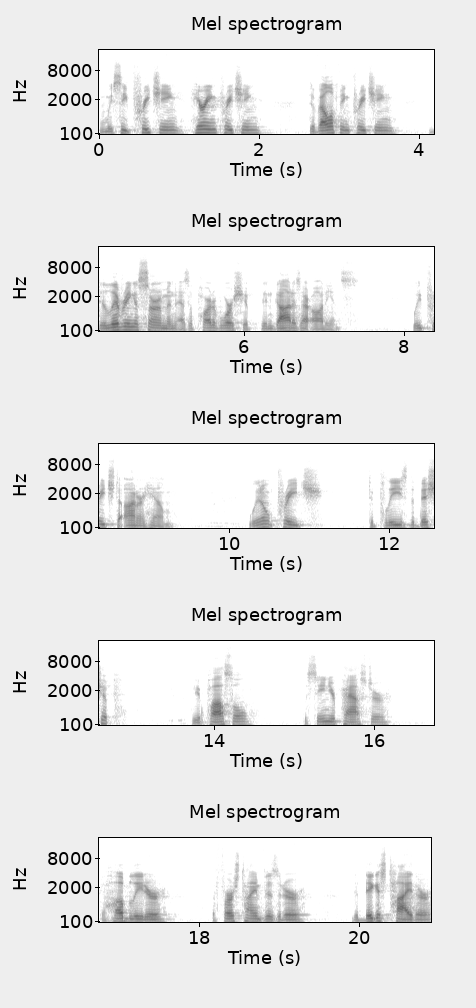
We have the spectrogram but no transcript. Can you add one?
when we see preaching, hearing preaching, developing preaching, delivering a sermon as a part of worship, then God is our audience. We preach to honor Him. We don't preach to please the bishop the apostle, the senior pastor, the hub leader, the first time visitor, the biggest tither,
